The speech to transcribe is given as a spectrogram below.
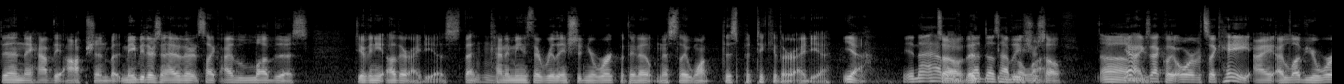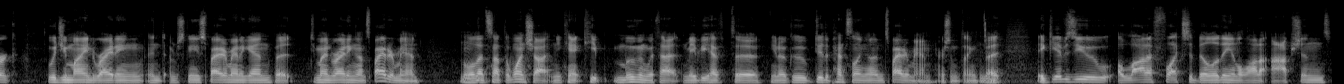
then they have the option. But maybe there's an editor that's like, I love this. Do you have any other ideas? That kind of means they're really interested in your work, but they don't necessarily want this particular idea. Yeah, and that happens. So that, does happen lot. yourself. Um, yeah, exactly. Or if it's like, hey, I, I love your work. Would you mind writing? And I'm just going to use Spider Man again, but do you mind writing on Spider Man? Well, that's not the one shot, and you can't keep moving with that. Maybe you have to, you know, go do the penciling on Spider Man or something. But it gives you a lot of flexibility and a lot of options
